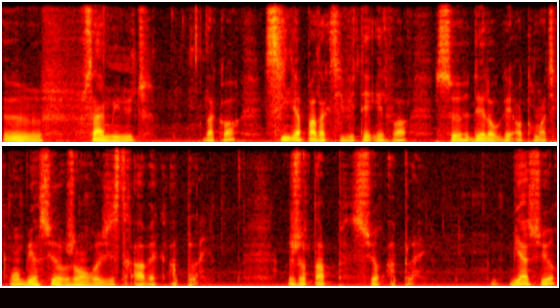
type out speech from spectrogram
5 euh, minutes. D'accord? S'il n'y a pas d'activité, il va se déloguer automatiquement. Bien sûr, j'enregistre avec Apply. Je tape sur Apply. Bien sûr,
